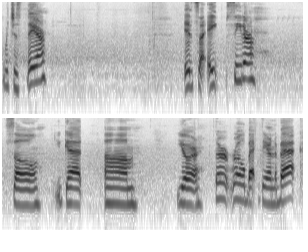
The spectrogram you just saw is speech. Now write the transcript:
which is there. It's an eight-seater, so you got um, your third row back there in the back.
